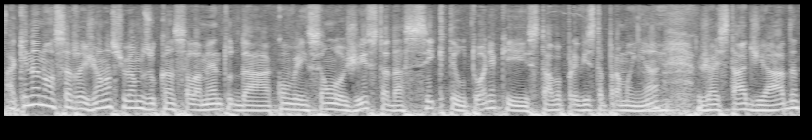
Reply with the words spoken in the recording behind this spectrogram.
Aqui na nossa região nós tivemos o cancelamento da convenção logista da SIC Teutônia que estava prevista para amanhã, uhum. já está adiada.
